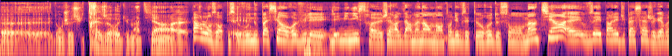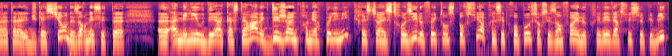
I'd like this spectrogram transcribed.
euh, dont je suis très heureux du maintien. Euh, Parlons-en, puisque vous nous passez en revue les, ministres. Euh, Gérald Darmanin, on a entendu que vous êtes heureux de son maintien. vous avez parlé du passage de Gabriel Attal à l'éducation. Désormais, c'est Amélie Oudéa Castera, avec déjà une première polémique. Christian Estrosi, le feuilleton se poursuit après ses propos sur ses enfants et le privé versus le public.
